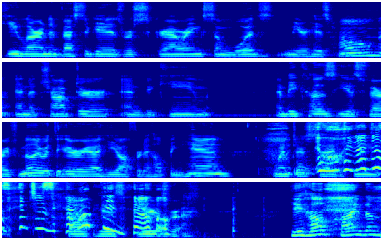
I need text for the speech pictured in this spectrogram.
he learned investigators were scouring some woods near his home and a chopper and became and because he is very familiar with the area, he offered a helping hand. Winter said that he doesn't just happen his though. ears were. He helped find a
